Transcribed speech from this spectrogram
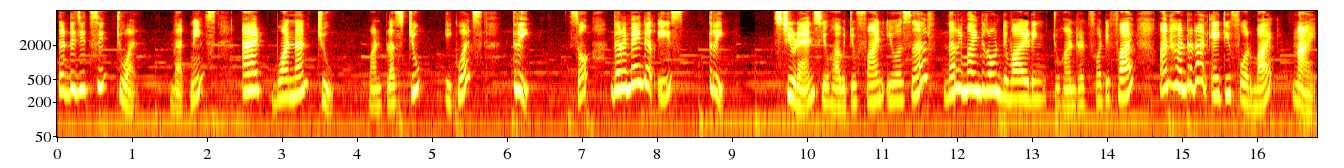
the digits in 12. That means add 1 and 2. 1 plus 2 equals 3. So the remainder is 3. Students, you have to find yourself the remainder on dividing 245 and 184 by 9.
